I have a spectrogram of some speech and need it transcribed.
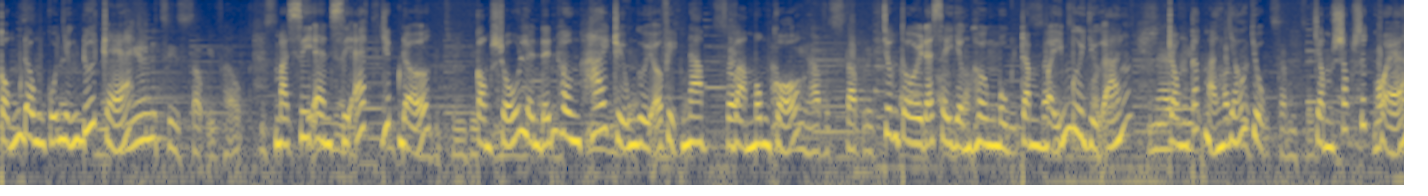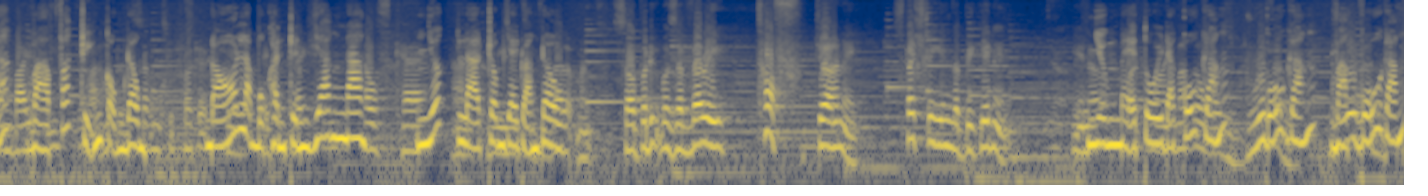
cộng đồng của những đứa trẻ mà CNCF giúp đỡ, con số lên đến hơn 2 triệu người ở Việt Nam và Mông Cổ. Chúng tôi đã xây dựng hơn 170 dự án trong các mảng giáo dục, chăm sóc sức khỏe và phát triển cộng đồng. Đó là một hành trình gian nan, nhất là trong giai đoạn đầu. Nhưng mẹ tôi đã cố gắng, cố gắng và cố gắng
